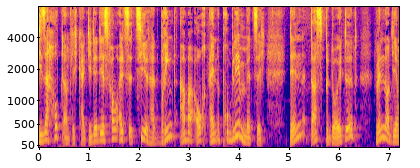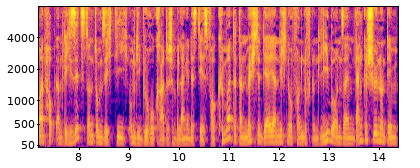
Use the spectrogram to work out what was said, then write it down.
Diese Hauptamtlichkeit, die der DSV als Ziel hat, bringt aber auch ein Problem mit sich. Denn das bedeutet, wenn dort jemand hauptamtlich sitzt und um sich die, um die bürokratischen Belange des DSV kümmert, dann möchte der ja nicht nur von Luft und Liebe und seinem Dankeschön und dem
